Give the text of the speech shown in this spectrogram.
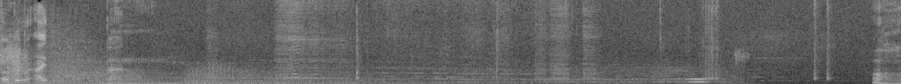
do gen... Den. O,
